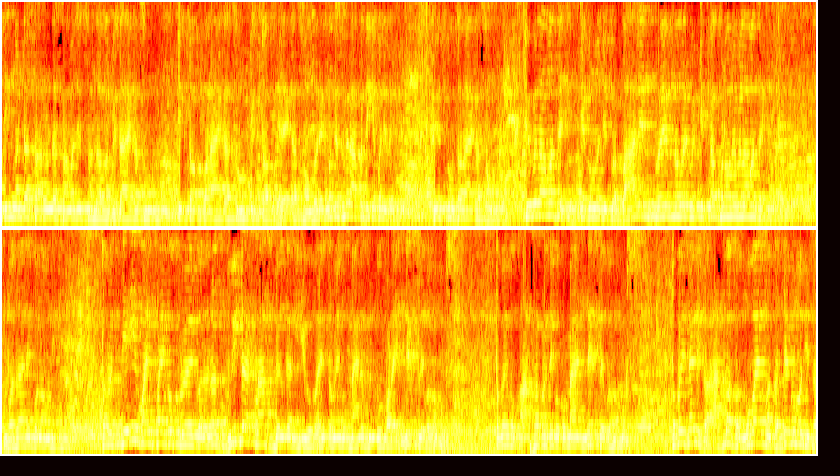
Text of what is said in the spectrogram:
तिन घन्टा चार घन्टा सामाजिक सञ्जालमा बिताएका छौँ टिकटक बनाएका छौँ टिकटक हेरेका छौँ गरेको त्यसमा मेरो आपत्ति के पनि होइन। फेसबुक चलाएका छौँ। त्यो बेलामा चाहिँ टेक्नोलोजी बाले प्रयोग नगरेको टिकटक बनाउने बेलामा चाहिँ मजाले बनाउने। तर त्यही वाइफाईको प्रयोग गरेर दुईवटा क्लास बेलुका लियो भने तपाईँको म्यानेजमेन्टको पढाइ नेक्स्ट लेभलमा पुग्छ। तपाईँको भाषाप्रतिको कमान्ड नेक्स्ट लेभलमा पुग्छ। तपाईँसँगै छ हातमा छ मोबाइलमा छ टेक्नोलोजी छ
